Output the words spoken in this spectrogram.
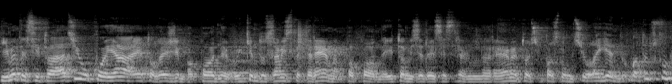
Imate situaciju u kojoj ja, eto, ležim popodne u vikendu, zamislite da nemam popodne i to mi se desi sredno vreme, to će posle ući u legendu u Botomsku,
